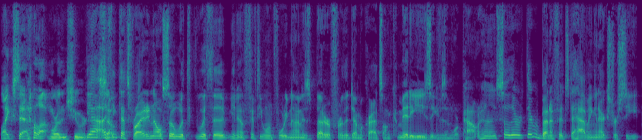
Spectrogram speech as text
likes that a lot more than Schumer does. Yeah, I think that's right. And also with with the you know fifty one forty nine is better for the Democrats on committees. It gives them more power. So there there were benefits to having an extra seat.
